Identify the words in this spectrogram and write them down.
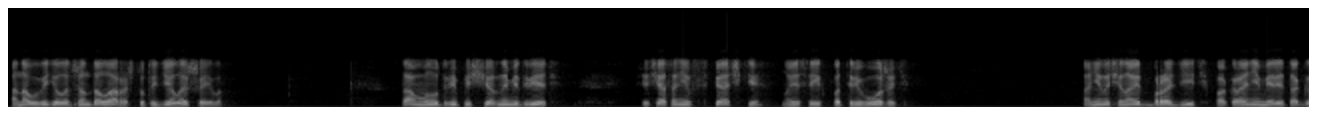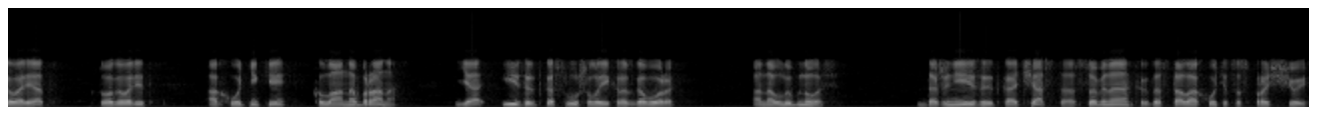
она увидела Джандалара. «Что ты делаешь, Эйла?» «Там внутри пещерный медведь. Сейчас они в спячке, но если их потревожить, они начинают бродить, по крайней мере, так говорят». «Кто говорит?» «Охотники клана Брана. Я изредка слушала их разговоры. Она улыбнулась. Даже не изредка, а часто, особенно, когда стала охотиться с прощой.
